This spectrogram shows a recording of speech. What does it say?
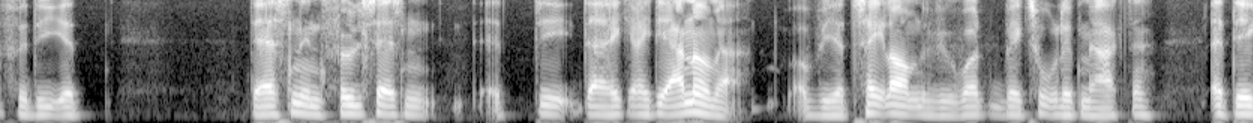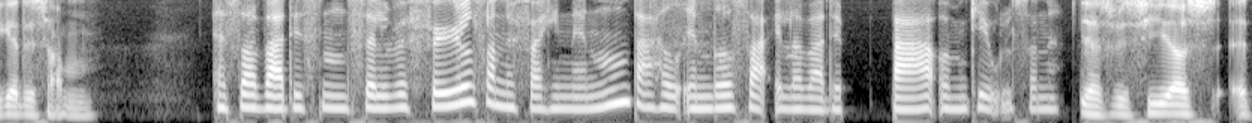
fordi at det er sådan en følelse af, sådan, at det, der ikke rigtig er noget mere. Og vi har talt om det, vi kunne godt begge to lidt mærke det, at det ikke er det samme. Altså var det sådan selve følelserne for hinanden, der havde ændret sig, eller var det bare omgivelserne? Jeg vil sige også, at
